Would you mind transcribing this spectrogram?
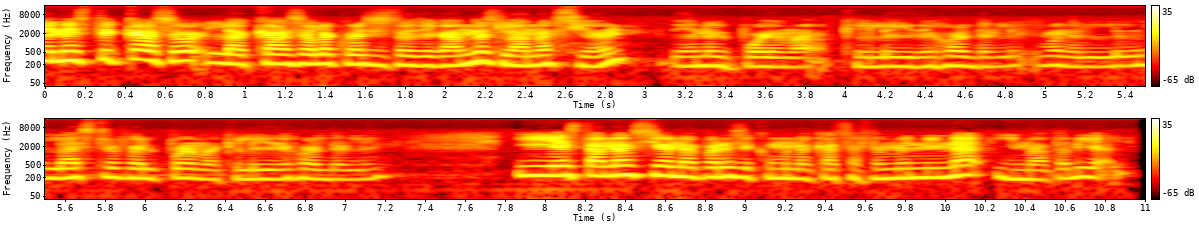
En este caso, la casa a la cual se está llegando es la nación, en el poema que leí de Holderlin, bueno, la estrofa del poema que leí de Holderlin, y esta nación aparece como una casa femenina y material,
